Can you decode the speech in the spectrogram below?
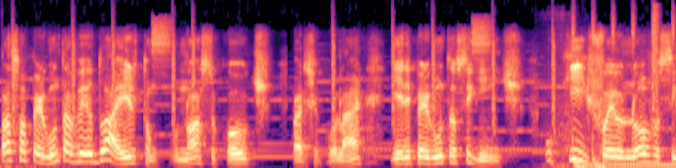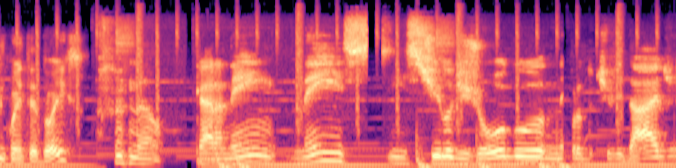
Próxima pergunta veio do Ayrton, o nosso coach particular, e ele pergunta o seguinte: O que foi o novo 52? Não. Cara, nem, nem em estilo de jogo, nem produtividade.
